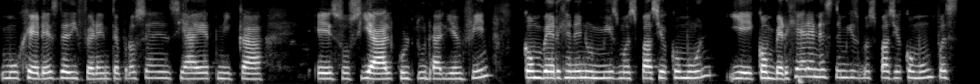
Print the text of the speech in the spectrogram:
mujeres de diferente procedencia étnica, eh, social, cultural y en fin, convergen en un mismo espacio común y converger en este mismo espacio común, pues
